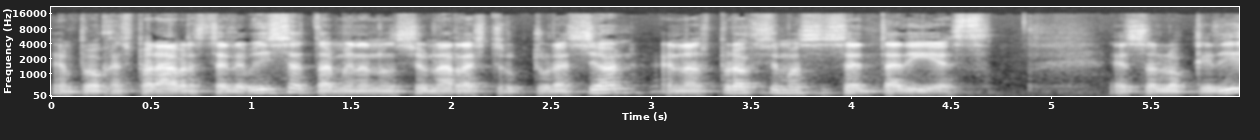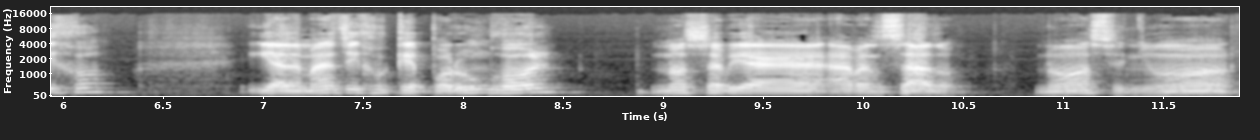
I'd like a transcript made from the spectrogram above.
En pocas palabras, Televisa también anunció una reestructuración en los próximos 60 días. Eso es lo que dijo. Y además dijo que por un gol no se había avanzado. No, señor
